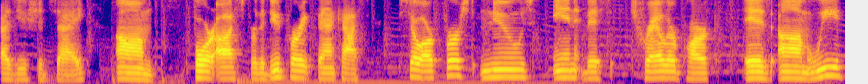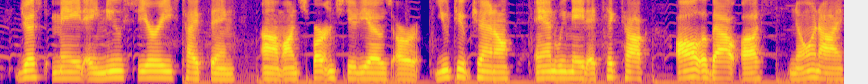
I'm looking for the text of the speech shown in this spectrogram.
as you should say, um, for us for the Dude Perfect fan cast. So our first news in this trailer park is um, we just made a new series type thing um, on Spartan Studios, our YouTube channel, and we made a TikTok all about us, Noah and I,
